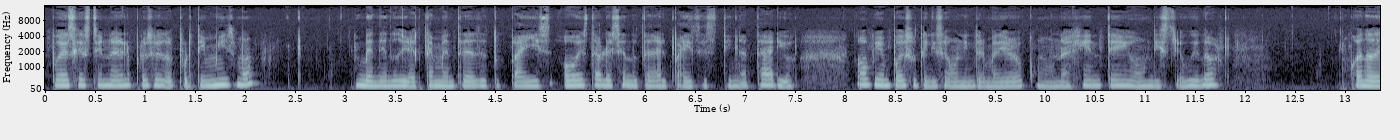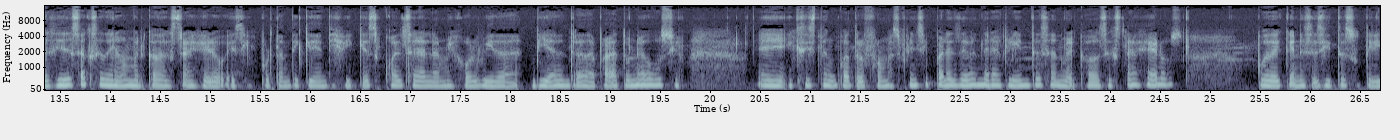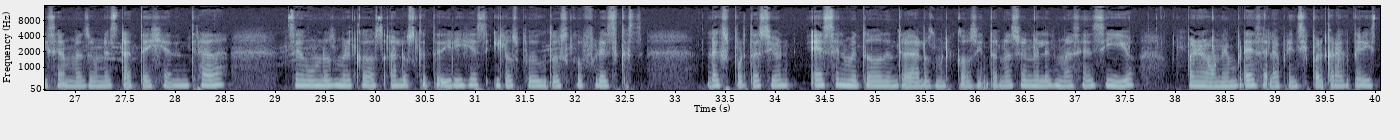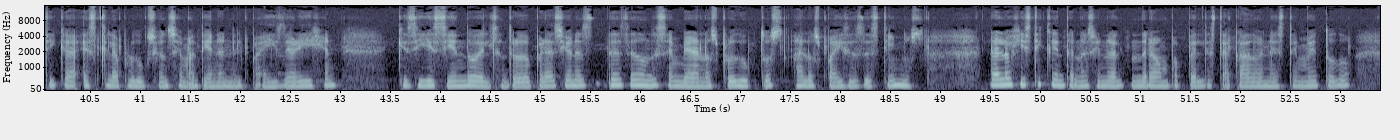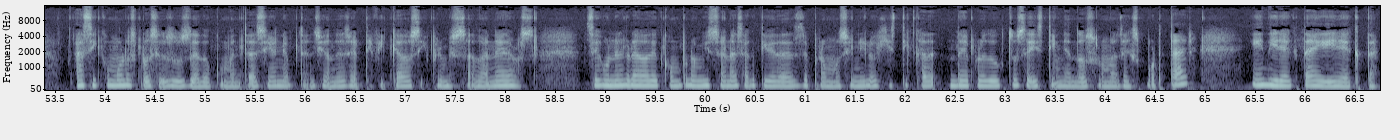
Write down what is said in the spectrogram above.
Puedes gestionar el proceso por ti mismo, vendiendo directamente desde tu país o estableciéndote en el país destinatario. O bien puedes utilizar un intermediario como un agente o un distribuidor. Cuando decides acceder a un mercado extranjero es importante que identifiques cuál será la mejor vía de entrada para tu negocio. Eh, existen cuatro formas principales de vender a clientes en mercados extranjeros. Puede que necesites utilizar más de una estrategia de entrada según los mercados a los que te diriges y los productos que ofrezcas. La exportación es el método de entrada a los mercados internacionales más sencillo para una empresa. La principal característica es que la producción se mantiene en el país de origen, que sigue siendo el centro de operaciones desde donde se envían los productos a los países destinos. La logística internacional tendrá un papel destacado en este método, así como los procesos de documentación y obtención de certificados y permisos aduaneros. Según el grado de compromiso en las actividades de promoción y logística de productos, se distinguen dos formas de exportar, indirecta y directa.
